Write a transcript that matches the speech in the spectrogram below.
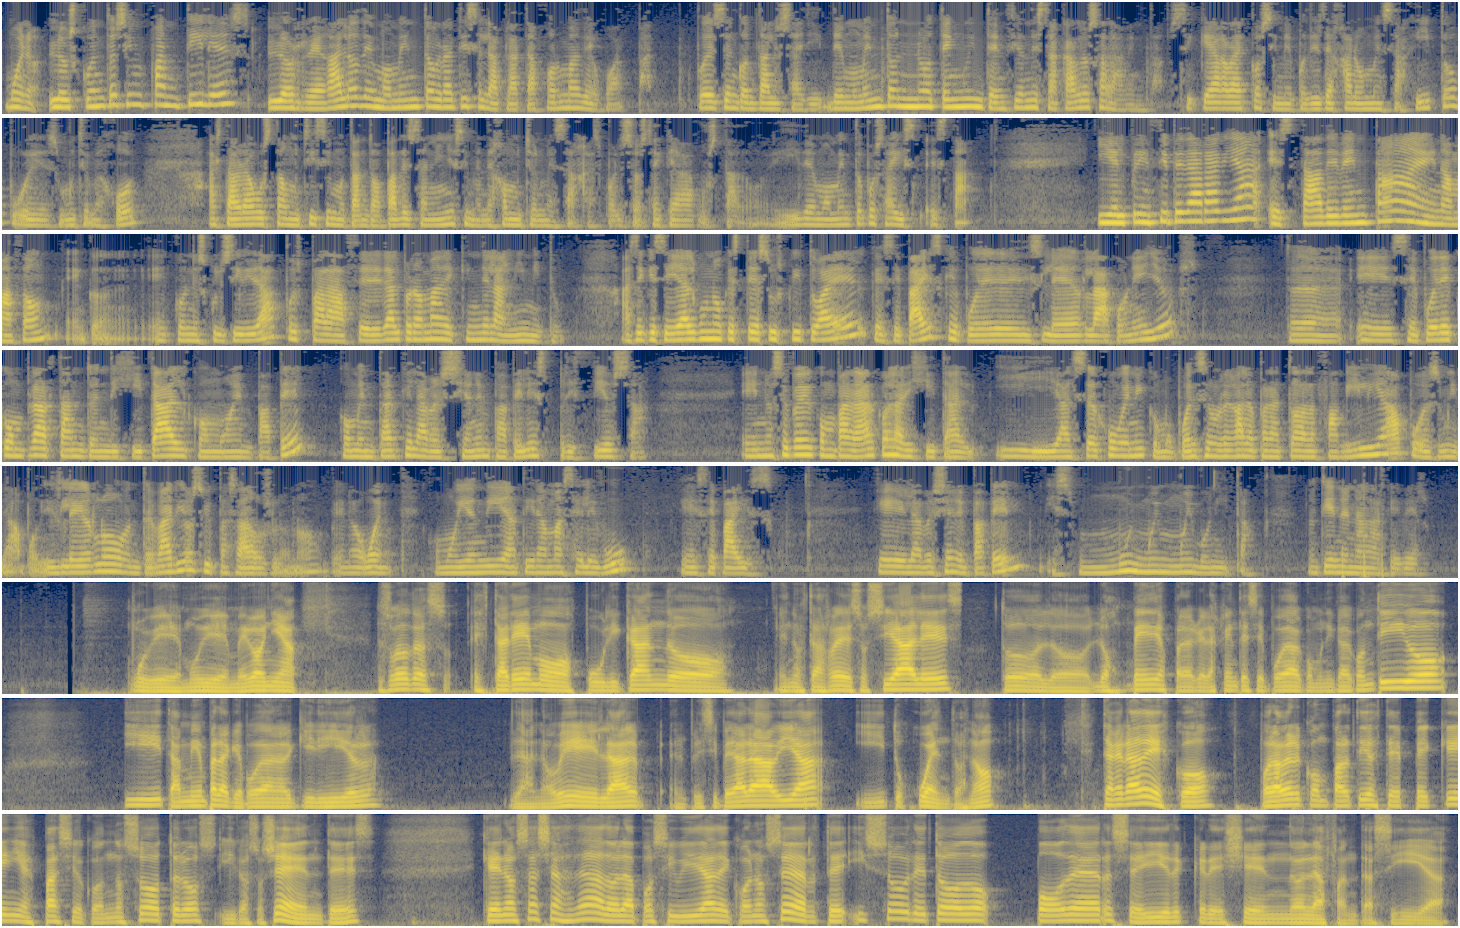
Bueno, los cuentos infantiles los regalo de momento gratis en la plataforma de Wattpad. Puedes encontrarlos allí. De momento no tengo intención de sacarlos a la venta. Sí que agradezco si me podéis dejar un mensajito, pues mucho mejor. Hasta ahora ha gustado muchísimo tanto a padres a niños y me han dejado muchos mensajes, por eso sé que ha gustado. Y de momento pues ahí está. Y el Príncipe de Arabia está de venta en Amazon eh, eh, con exclusividad pues para acceder al programa de Kindle Unlimited. Así que si hay alguno que esté suscrito a él, que sepáis que podéis leerla con ellos. Eh, se puede comprar tanto en digital como en papel. Comentar que la versión en papel es preciosa. no se puede comparar con la digital. Y al ser juvenil, como puede ser un regalo para toda la familia, pues mira, podéis leerlo entre varios y pasároslo, ¿no? Pero bueno, como hoy en día tira más el ebook, que sepáis que la versión en papel es muy, muy, muy bonita. No tiene nada que ver. Muy bien, muy bien, Begoña. Nosotros estaremos publicando en nuestras redes sociales todos los medios para que la gente se pueda comunicar contigo y también para que puedan adquirir la novela El Príncipe de Arabia y tus cuentos, ¿no? Te agradezco por haber compartido este pequeño espacio con nosotros y los oyentes, que nos hayas dado la posibilidad de conocerte y sobre todo poder seguir creyendo en la fantasía.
